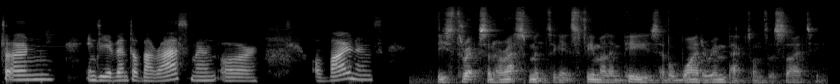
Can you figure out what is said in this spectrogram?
turn in the event of harassment or of violence. These threats and harassment against female MPs have a wider impact on society.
